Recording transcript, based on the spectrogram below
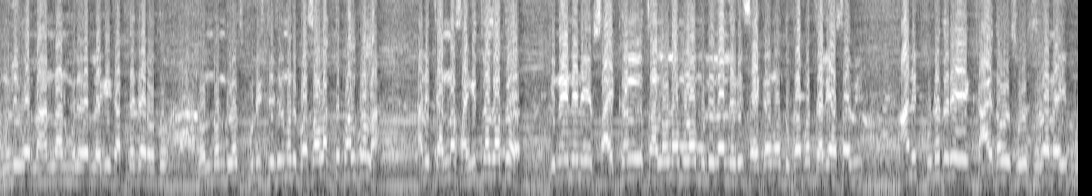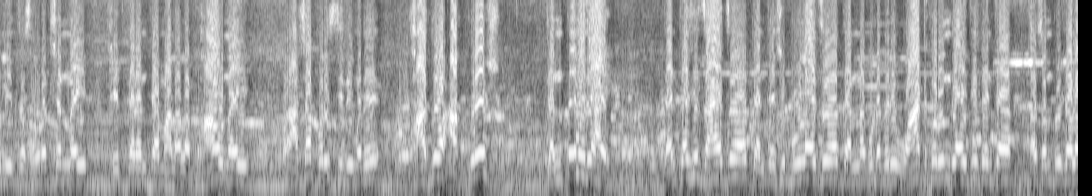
मुलीवर लहान लहान मुलीवर लैंगिक अत्याचार होतो. दोन दोन दिवस पोलीस स्टेशनमध्ये बसावं लागतं पालकाला. आणि त्यांना सांगितलं जातं की नाही नाही नाही सायकल चालवल्यामुळं मुलीला लेडीज सायकलमध्ये दुखापत झाली असावी. आणि कुठेतरी कायदा व सुव्यवस्था नाही मुलींचं संरक्षण नाही शेतकऱ्यांच्या मालाला भाव नाही. अशा परिस्थितीमध्ये हा जो आक्रोश जनतेमध्ये आहे त्यांच्याशी जायचं त्यांच्याशी बोलायचं त्यांना कुठेतरी वाट करून द्यायची त्यांच्या असंतोषाला.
